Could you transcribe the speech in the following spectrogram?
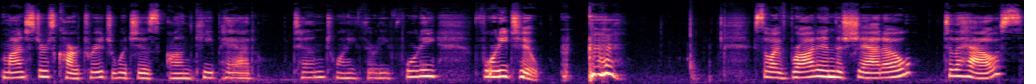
Monsters cartridge, which is on keypad 10, 20, 30, 40, 42. so I've brought in the shadow to the house.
